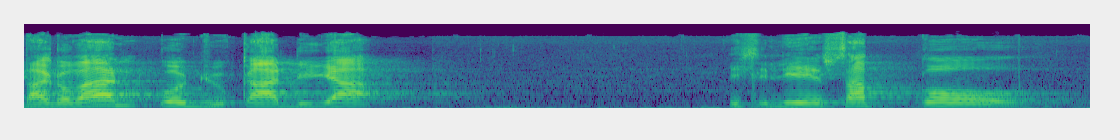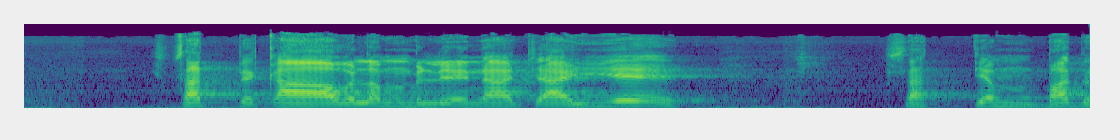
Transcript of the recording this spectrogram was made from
भगवान को झुका दिया। इसलिए सबको सत्य का अवलंब लेना चाहिए। सत्यम बद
